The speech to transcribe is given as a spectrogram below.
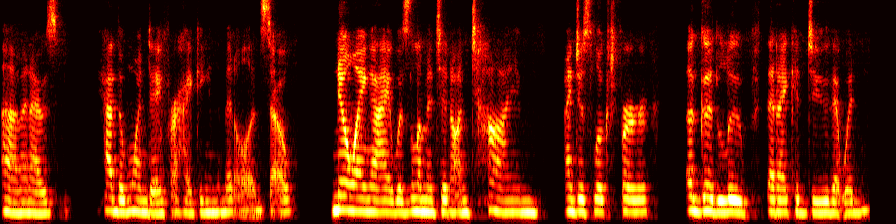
Um, and I was had the one day for hiking in the middle. And so knowing I was limited on time, I just looked for a good loop that I could do that would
